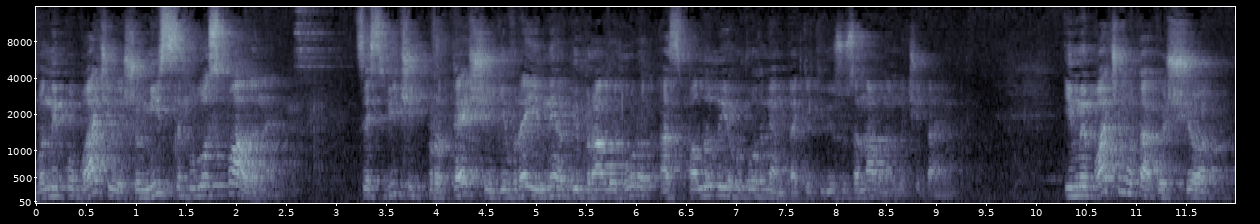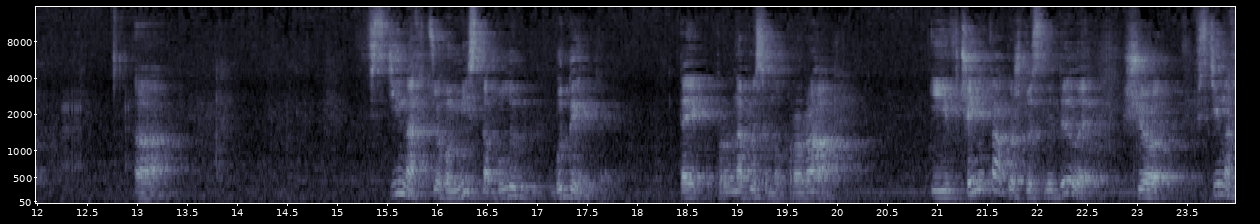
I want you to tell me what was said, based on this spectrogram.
вони побачили, що місце було спалене. Це свідчить про те, що євреї не обібрали город, а спалили його вогнем, так як і в Ісуса Навина ми читаємо. І ми бачимо також, що а, в стінах цього міста були будинки, те, як написано про Раав. І вчені також дослідили, що в стінах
